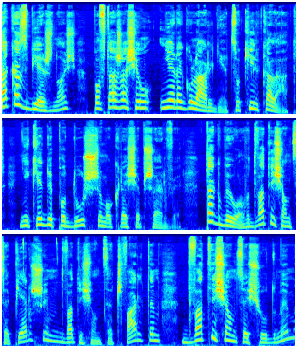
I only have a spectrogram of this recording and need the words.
Taka zbieżność powtarza się nieregularnie, co kilka lat, niekiedy po dłuższym okresie przerwy. Tak było w 2001, 2004, 2007,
